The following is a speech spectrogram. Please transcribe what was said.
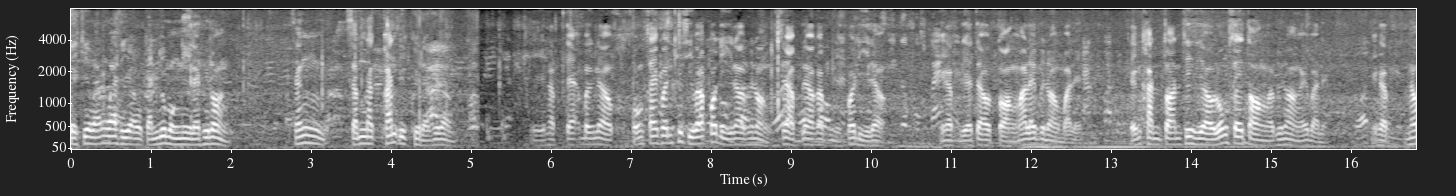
ก็คิดหวังว่าสิเอากันอยู่หมองนี้แหละพี่น้อง ทั้งสำนักพันอีกคือแหละพี่น้องนี่ครับแตะเบิ่งแล้วสงสัยเพิ่นคือสิว่าพอดีแล้วพี่น้องแซ่บแล้วครับนี่พอดีแล้ว นี่ครับเดี๋ยวจะเอาตองมาเลยพี่น้องบ้านนี้ถึงขั้นตอนที่เราลงใส่ตองแล้วพี่น้องไอ้บ้านนี้นี่ครับเนา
